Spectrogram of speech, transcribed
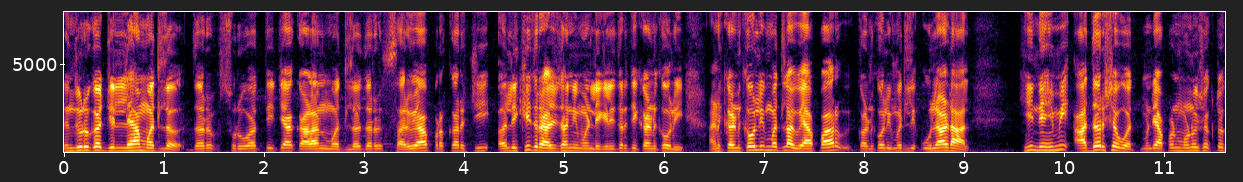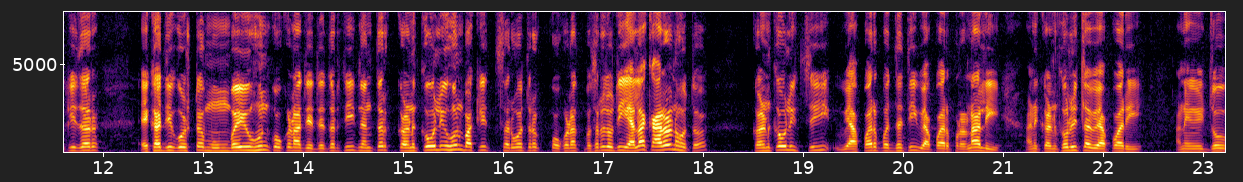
सिंधुदुर्ग जिल्ह्यामधलं जर सुरुवातीच्या काळांमधलं जर सर्व प्रकारची अलिखित राजधानी म्हणली गेली तर ती कणकवली. आणि कणकवलीमधला व्यापार कणकवलीमधली उलाढाल ही नेहमी आदर्शवत. म्हणजे आपण म्हणू शकतो की जर एखादी गोष्ट मुंबईहून कोकणात येते तर ती नंतर कणकवलीहून बाकी सर्वत्र कोकणात पसरत होती. याला कारण होतं कणकवलीची व्यापार पद्धती व्यापार प्रणाली आणि कणकवलीतला व्यापारी आणि जो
